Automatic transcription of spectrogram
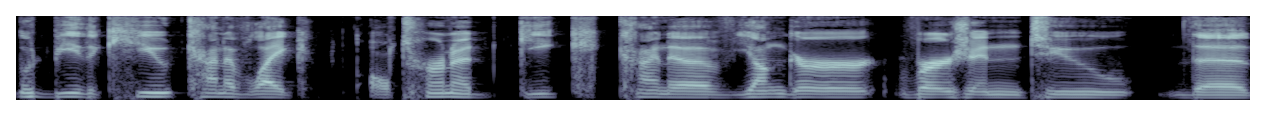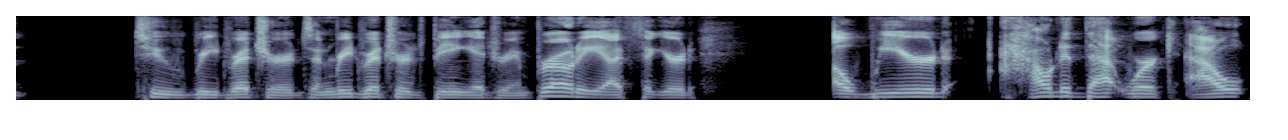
would be the cute kind of like alternate geek kind of younger version to the to Reed Richards and Reed Richards being Adrien Brody. I figured a weird how did that work out?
